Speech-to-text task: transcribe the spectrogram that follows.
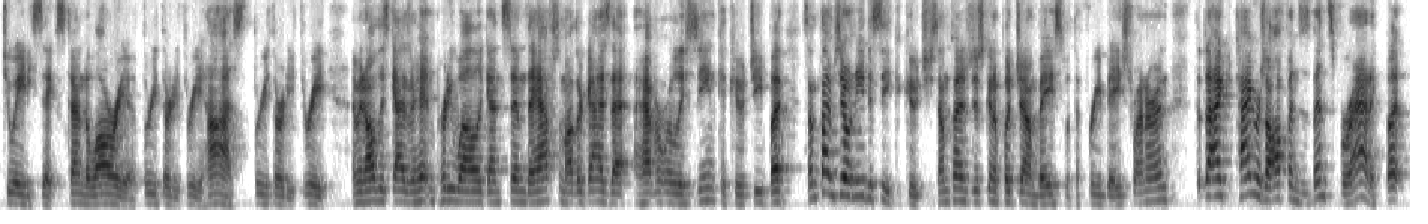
286, Candelario 333, Haase 333. I mean, all these guys are hitting pretty well against him. They have some other guys that haven't really seen Kikuchi, but sometimes you don't need to see Kikuchi. Sometimes just going to put you on base with a free base runner. And the Tigers' offense has been sporadic, but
